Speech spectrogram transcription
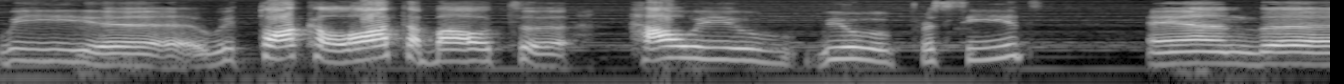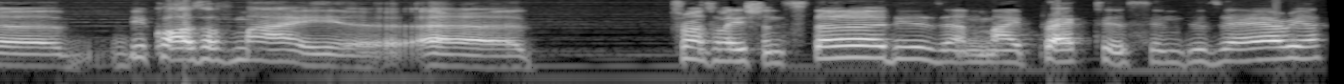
We uh, we talk a lot about uh, how we will proceed, And uh, because of my uh, uh, translation studies and my practice in this area,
